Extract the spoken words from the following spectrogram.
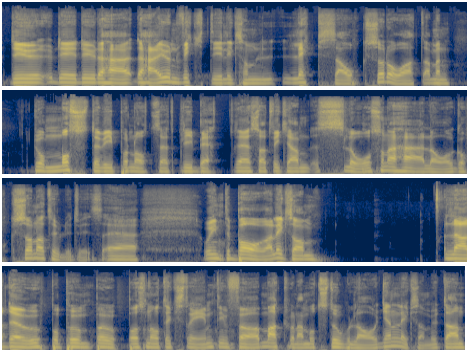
det är ju det, det, är ju det här, det här är ju en viktig liksom läxa också då att, ja men, då måste vi på något sätt bli bättre så att vi kan slå sådana här lag också naturligtvis. Eh, och inte bara liksom ladda upp och pumpa upp oss något extremt inför matcherna mot storlagen liksom, utan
